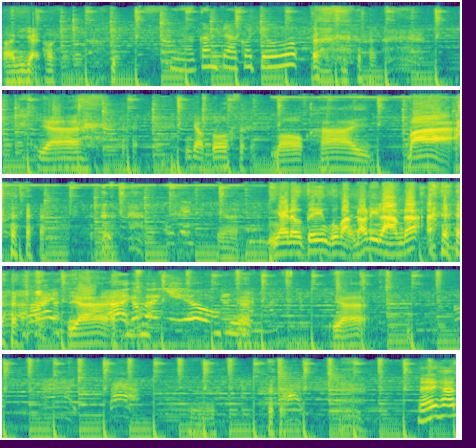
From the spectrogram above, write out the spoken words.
à, như vậy thôi. Dạ con chào cô chú. Dạ Xin chào cô. Một hai ba. Dạ. ngày đầu tiên của bạn đó đi làm đó. Dạ. Rồi, cảm ơn nhiều. dạ. Dạ. Nè Thanh,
